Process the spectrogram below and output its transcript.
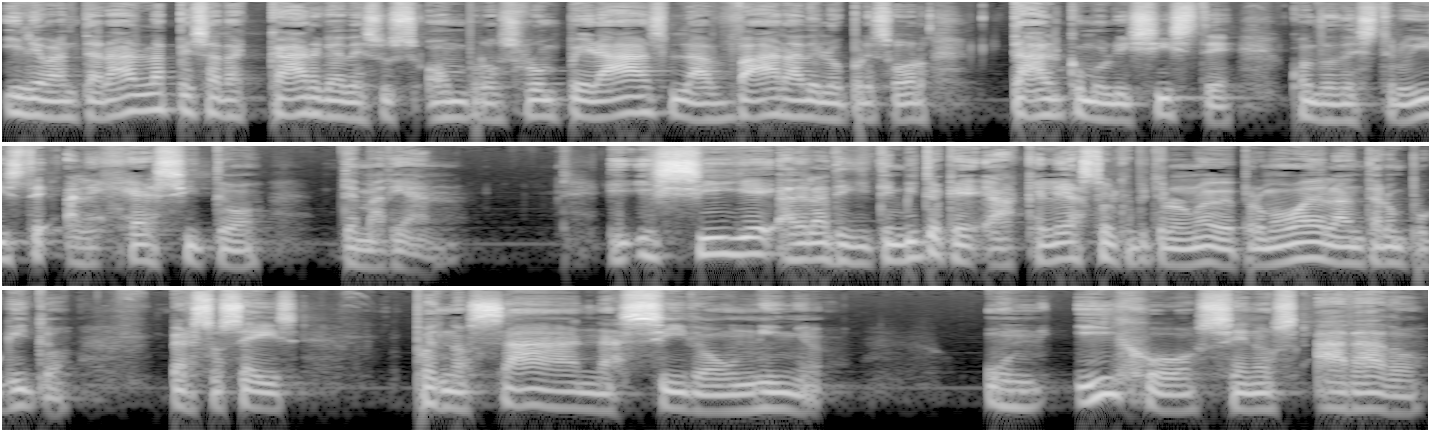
y levantarás la pesada carga de sus hombros, romperás la vara del opresor, tal como lo hiciste cuando destruiste al ejército de Madián. Y, sigue adelante, y te invito a que, a que leas todo el capítulo 9, pero me voy a adelantar un poquito. Verso 6, pues nos ha nacido un niño un hijo se nos ha dado.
